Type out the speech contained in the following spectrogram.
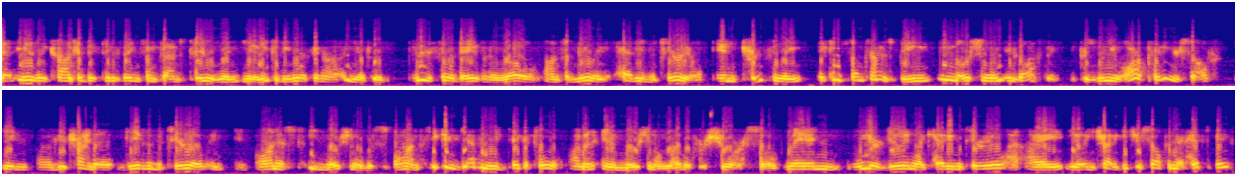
that is a contradicting thing sometimes, too, when, you know, you could be working, uh, you know, for three or four days in a row on some really heavy material. And truthfully, it can sometimes be emotionally exhausting you are putting yourself in, um, you're trying to give the material an, an honest emotional response, it can definitely take a toll on an, an emotional level for sure. So when we are doing like heavy material, I, I you know, you try to get yourself in that headspace,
